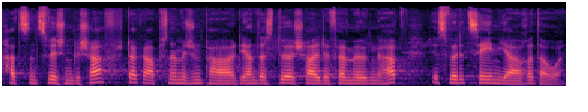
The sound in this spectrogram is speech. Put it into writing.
hat es inzwischen geschafft. Da gab es nämlich ein paar, die haben das Durchhaltevermögen gehabt. Es würde zehn Jahre dauern.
